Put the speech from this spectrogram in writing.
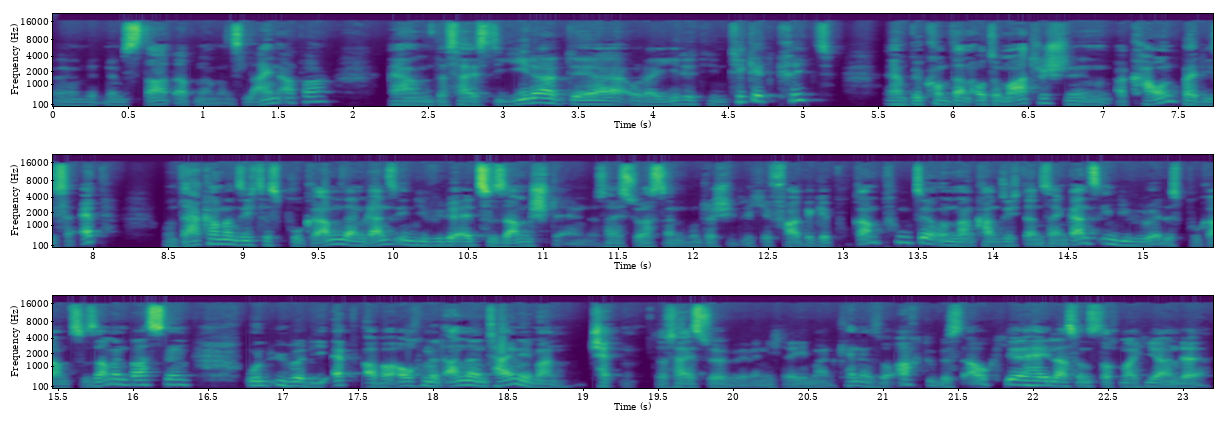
äh, mit einem Startup namens LineUpper. Ähm, das heißt, jeder, der oder jede, die ein Ticket kriegt, äh, bekommt dann automatisch einen Account bei dieser App und da kann man sich das Programm dann ganz individuell zusammenstellen. Das heißt, du hast dann unterschiedliche farbige Programmpunkte und man kann sich dann sein ganz individuelles Programm zusammenbasteln und über die App aber auch mit anderen Teilnehmern chatten. Das heißt, wenn ich da jemanden kenne, so, ach, du bist auch hier, hey, lass uns doch mal hier an der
